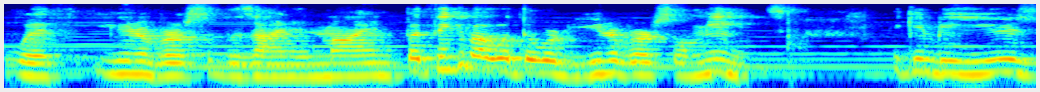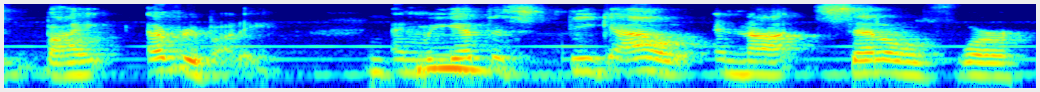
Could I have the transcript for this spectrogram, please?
with universal design in mind but think about what the word universal means. It can be used by everybody. And we have mm-hmm. to speak out and not settle for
